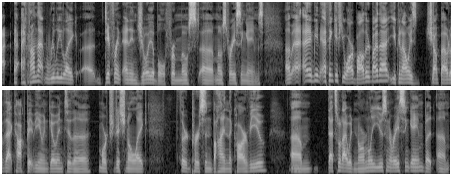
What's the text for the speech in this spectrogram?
I, I found that really like uh, different and enjoyable from most uh, most racing games. Um, I, I mean, I think if you are bothered by that, you can always jump out of that cockpit view and go into the more traditional like third person behind the car view. Um, that's what I would normally use in a racing game, but um,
